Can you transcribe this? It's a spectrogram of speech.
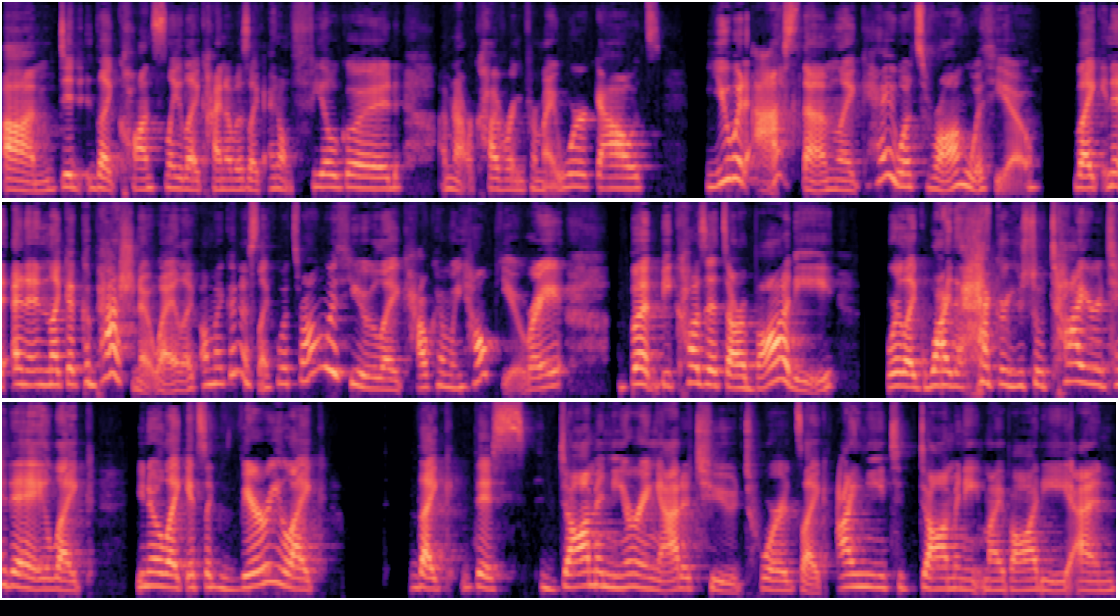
um did like constantly like kind of was like I don't feel good. I'm not recovering from my workouts. You would ask them like hey what's wrong with you? Like and in like a compassionate way like oh my goodness like what's wrong with you? Like how can we help you? Right? But because it's our body we're like why the heck are you so tired today? Like you know like it's like very like like this domineering attitude towards like I need to dominate my body and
